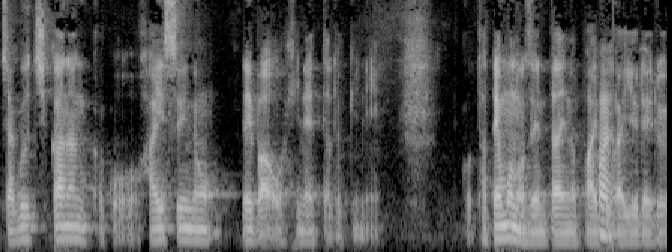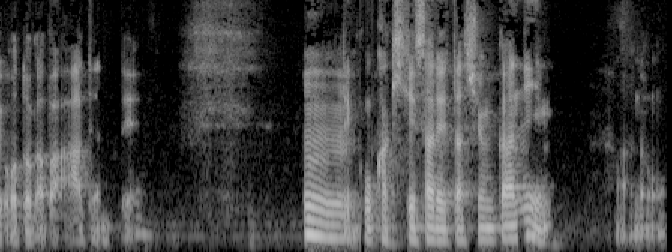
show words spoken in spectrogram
蛇口かなんかこう排水のレバーをひねった時に、こう建物全体のパイプが揺れる音がバーってなって、うんうん。でこうかき消された瞬間にあの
